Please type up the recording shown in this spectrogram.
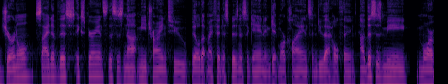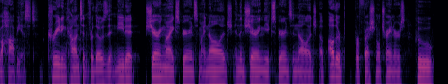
journal side of this experience. This is not me trying to build up my fitness business again and get more clients and do that whole thing. Uh, this is me more of a hobbyist, creating content for those that need it, sharing my experience and my knowledge, and then sharing the experience and knowledge of other professional trainers who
